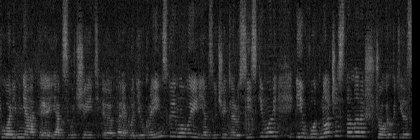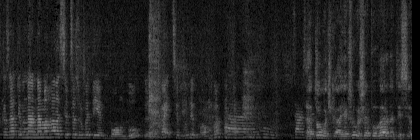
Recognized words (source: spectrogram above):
порівняти, як звучить е, перекладі українською мовою, як звучить на російській мові. І водночас, Тамара, що ви хотіли сказати? Вона намагалася це зробити як бомбу. Нехай це буде бомба. Е, зараз Томочка, а якщо ви ще повернетеся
